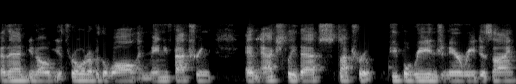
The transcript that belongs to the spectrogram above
And then, you know, you throw it over the wall and manufacturing. And actually, that's not true. People re engineer, redesign.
